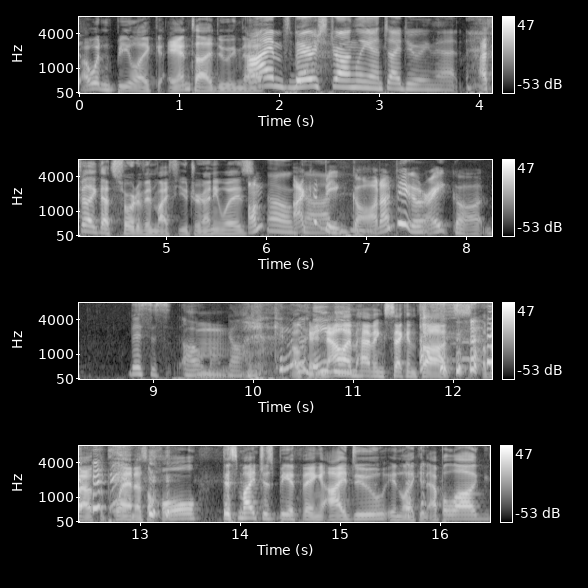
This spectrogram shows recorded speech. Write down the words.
I wouldn't be like anti doing that. I'm very strongly anti doing that. I feel like that's sort of in my future, anyways. I'm, Oh, I could be God. god. I'd be a great god. This is oh my hmm. god. Can Okay, maybe? now I'm having second thoughts about the plan as a whole. This might just be a thing I do in like an epilogue.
